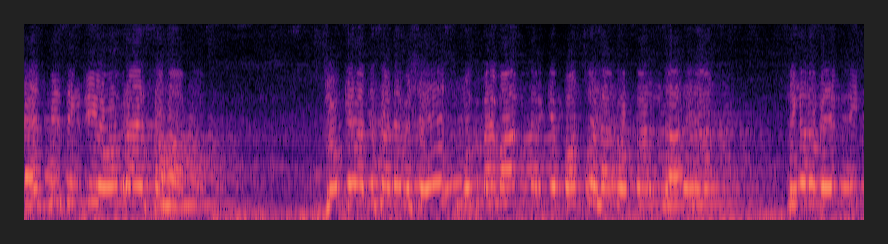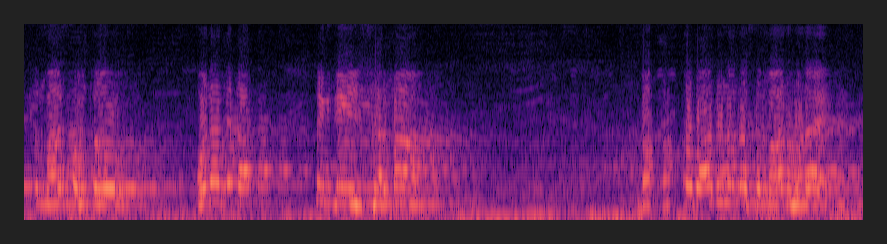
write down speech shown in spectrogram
ਐਸਪੀ ਸਿੰਘ ਜੀ ਓਬਰਾਏ ਸਾਹਿਬ, ਜੋ ਕਿ ਅੱਜ ਸਾਡੇ ਵਿਸ਼ੇਸ਼ ਮੁੱਖ ਮਹਿਮਾਨ ਕਰਕੇ ਪਹੁੰਚੇ ਹਨ, ਉਹ ਕਰਨ ਜਾ ਰਹੇ ਹਨ। ਸਿੰਘਾਂ ਨੂੰ ਬੇਨਤੀ ਸਨਮਾਨ ਪਹੁੰਚਾਓ। ਉਹਨਾਂ ਦੇ ਨਾਲ ਸਿੰਘ ਜੀ ਸ਼ਰਮਾ ਬਾਅਦ ਤੋਂ ਬਾਅਦ ਉਹਨਾਂ ਦਾ ਸਨਮਾਨ ਹੋਣਾ ਹੈ।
